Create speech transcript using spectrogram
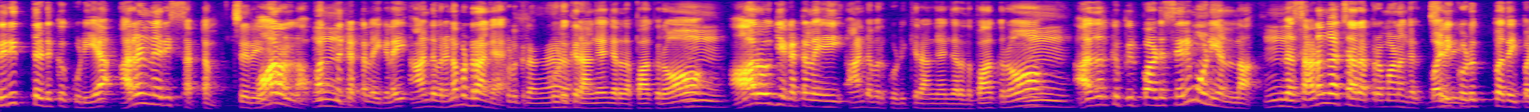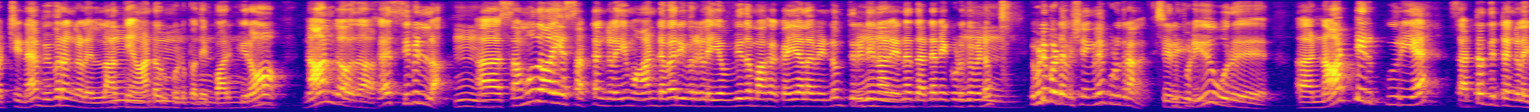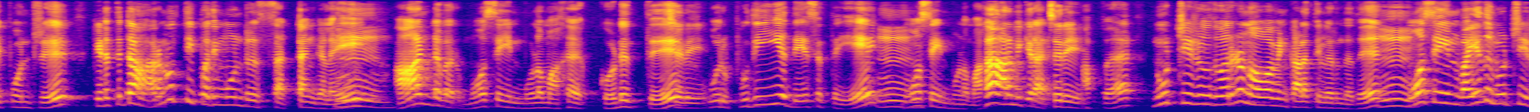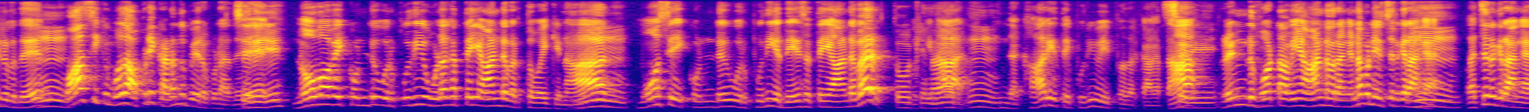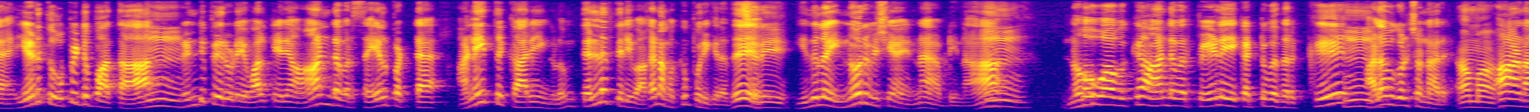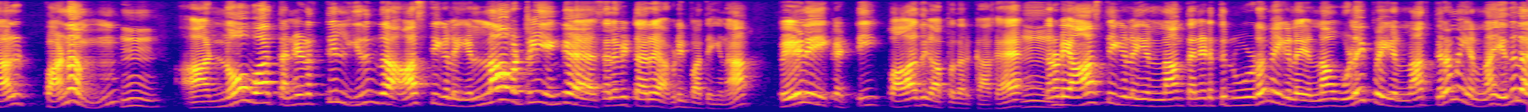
பிரித்தெடுக்கக்கூடிய அறநெறி சட்டம். சரி. மாரல்லா பத்து கட்டளைகளை ஆண்டவர் என்ன பண்றாங்க? கொடுக்குறாங்க. கொடுக்கறாங்கிறத பாக்குறோம். ஆரோக்கிய கட்டளையை ஆண்டவர் கொடுக்கிறாங்கிறத பாக்குறோம். அதற்கு பிற்பாடு செரிமோனியல்லாம் இந்த சடங்காச்சார பிரமாணங்கள் பலி கொடுப்பதை பற்றின விவரங்கள் எல்லாத்தையும் ஆண்டவர் கொடுப்பதை பார்க்கிறோம். நான்காவதாக சிவில்லா. சமுதாய சட்டங்களையும் ஆண்டவர் இவர்களை எவ்விதமாக கையாள வேண்டும் திருடினால் என்ன தண்டனை கொடுக்க வேண்டும் இப்படிப்பட்ட விஷயங்களையும் கொடுக்குறாங்க. இப்படி ஒரு நாட்டிற்குரிய சட்டத்திட்டங்களை போன்று கிட்டத்தட்ட அறுநூத்தி பதிமூன்று சட்டங்களை ஆண்டவர் மோசையின் மூலமாக கொடுத்து. ஒரு புதிய தேசத்தையே மோசையின் மூலமாக ஆரம்பிக்கிறார். சரி. அப்ப நூற்றி இருபது வருடம் நோவாவின் காலத்தில் இருந்தது. மோசையின் வயது நூற்றி இருபது வாசிக்கும் போது அப்படியே கடந்து போயிடக்கூடாது. நோவாவை கொண்டு ஒரு புதிய உலகத்தை ஆண்டவர் துவக்கினார். மோசையை கொண்டு ஒரு புதிய தேசத்தை ஆண்டவர் துவக்கினார். இந்த காரியத்தை புரிய வைப்பதற்காகத்தான். ரெண்டு போட்டோவையும் ஆண்டவர் அங்க என்ன பண்ணி வச்சிருக்காங்க ம். வச்சிருக்கிறாங்க. எடுத்து ஒப்பிட்டு பார்த்தா ரெண்டு பேருடைய வாழ்க்கையிலும் ஆண்டவர் செயல்பட்ட அனைத்து காரியங்களும் தெள்ள தெளிவாக நமக்கு புரிகிறது. இதுல இன்னொரு விஷயம் என்ன அப்படின்னா. நோவாவுக்கு ஆண்டவர் பேழையை கட்டுவதற்கு அளவுகோல் சொன்னாரு. ஆமா. ஆனால் பணம் நோவா தன்னிடத்தில் இருந்த ஆஸ்திகளை எல்லாவற்றையும் எங்க செலவிட்டாரு அப்படின்னு பாத்தீங்கன்னா பேழையை கட்டி பாதுகாப்பதற்காக தன்னுடைய ஆஸ்திகளை எல்லாம் தன்னிடத்தின் உடைமைகளை எல்லாம் உழைப்பை எல்லாம் திறமை எல்லாம் எதுல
